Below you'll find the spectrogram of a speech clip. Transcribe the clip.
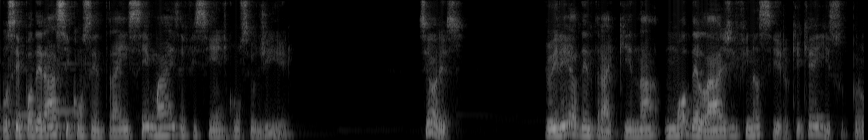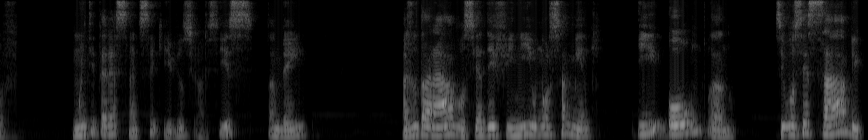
você poderá se concentrar em ser mais eficiente com o seu dinheiro. Senhores, eu irei adentrar aqui na modelagem financeira. O que, que é isso, prof? Muito interessante isso aqui, viu, senhores? Isso também ajudará você a definir um orçamento e ou um plano. Se você sabe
